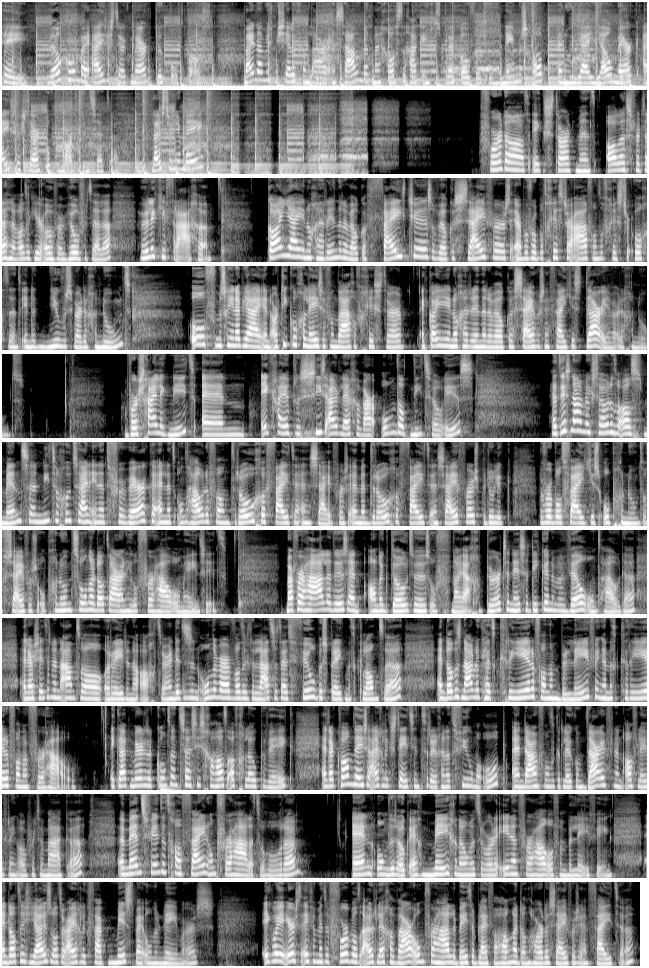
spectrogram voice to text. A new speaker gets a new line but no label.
Hey, welkom bij IJzersterk Merk, de podcast. Mijn naam is Michelle van Laar en samen met mijn gasten ga ik in gesprek over het ondernemerschap en hoe jij jouw merk ijzersterk op de markt kunt zetten. Luister je mee? Voordat ik start met alles vertellen wat ik hierover wil vertellen, wil ik je vragen. Kan jij je nog herinneren welke feitjes of welke cijfers er bijvoorbeeld gisteravond of gisterochtend in het nieuws werden genoemd? Of misschien heb jij een artikel gelezen vandaag of gisteren en kan je je nog herinneren welke cijfers en feitjes daarin werden genoemd? Waarschijnlijk niet. En ik ga je precies uitleggen waarom dat niet zo is. Het is namelijk zo dat we als mensen niet zo goed zijn in het verwerken en het onthouden van droge feiten en cijfers. En met droge feiten en cijfers bedoel ik bijvoorbeeld feitjes opgenoemd of cijfers opgenoemd, zonder dat daar een heel verhaal omheen zit. Maar verhalen dus en anekdotes of nou ja, gebeurtenissen, die kunnen we wel onthouden. En daar zitten een aantal redenen achter. En dit is een onderwerp wat ik de laatste tijd veel bespreek met klanten. En dat is namelijk het creëren van een beleving en het creëren van een verhaal. Ik heb meerdere content sessies gehad afgelopen week. En daar kwam deze eigenlijk steeds in terug. En dat viel me op. En daarom vond ik het leuk om daar even een aflevering over te maken. Een mens vindt het gewoon fijn om verhalen te horen. En om dus ook echt meegenomen te worden in een verhaal of een beleving. En dat is juist wat er eigenlijk vaak mist bij ondernemers. Ik wil je eerst even met een voorbeeld uitleggen waarom verhalen beter blijven hangen dan harde cijfers en feiten.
